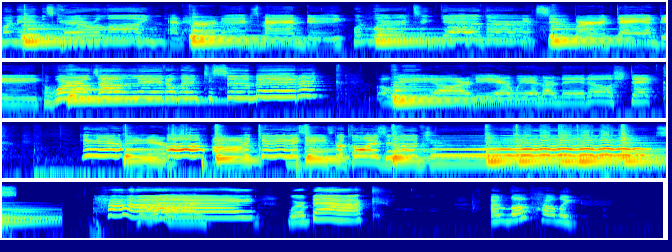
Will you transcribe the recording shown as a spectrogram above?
My name is Caroline, And her name's Mandy. when we're together. It's super dandy. the world's a little anti Semitic. But we are here with our little shtick. Here Here are are the gays, the gays, the goys, and the boys, Jews. Hi. We're back. I love how like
